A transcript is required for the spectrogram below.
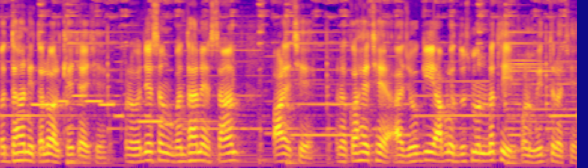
બધાની તલવાર ખેંચાય છે. પણ વજયસંઘ બંધાને શાંત પાળે છે. અને કહે છે, આ જોગી આપણો દુશ્મન નથી, પણ મિત્ર છે.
